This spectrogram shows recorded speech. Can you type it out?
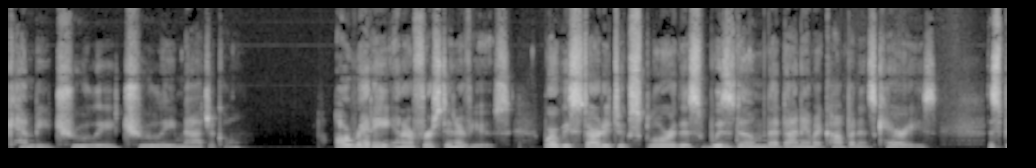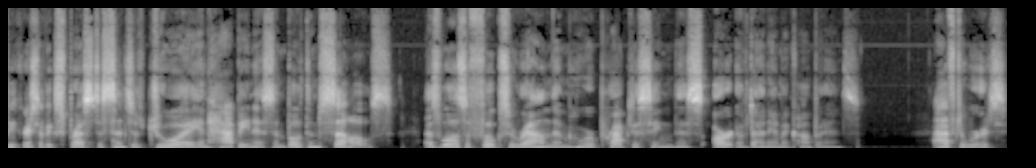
can be truly, truly magical. Already in our first interviews, where we started to explore this wisdom that dynamic competence carries, the speakers have expressed a sense of joy and happiness in both themselves as well as the folks around them who are practicing this art of dynamic competence. Afterwards,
